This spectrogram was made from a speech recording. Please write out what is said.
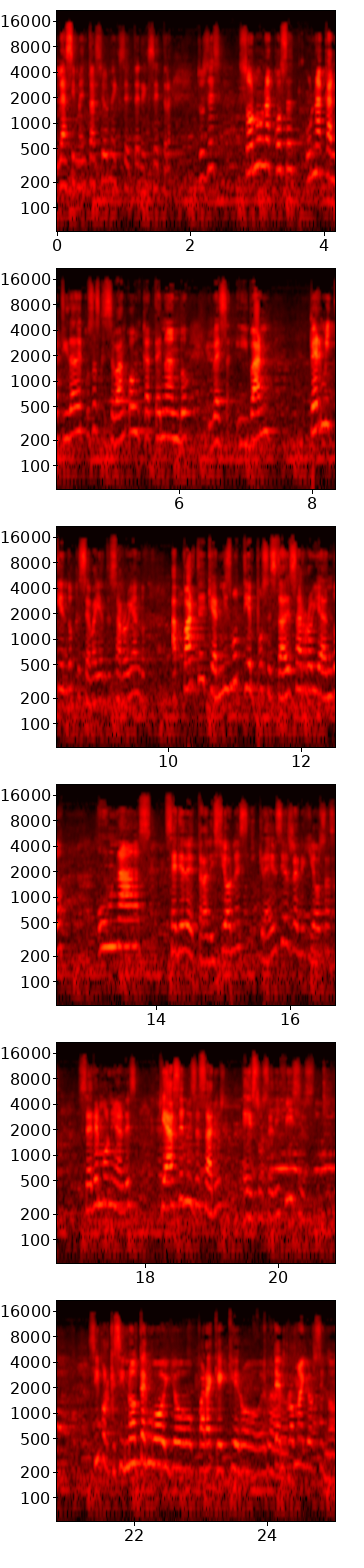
la cimentación, etcétera, etcétera. Entonces, son una cosa, una cantidad de cosas que se van concatenando y, ves- y van permitiendo que se vayan desarrollando. Aparte de que al mismo tiempo se está desarrollando una serie de tradiciones y creencias religiosas, ceremoniales, que hacen necesarios esos edificios. Sí, porque si no tengo yo, ¿para qué quiero el Claro. templo mayor si no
